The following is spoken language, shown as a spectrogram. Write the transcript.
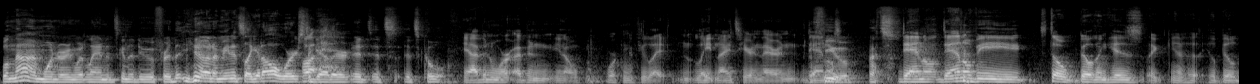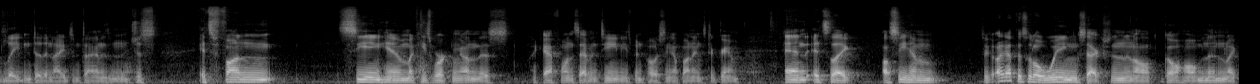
Well, now I'm wondering what Landon's going to do for the. You know what I mean? It's like it all works Well, together. It's it's it's cool. Yeah, I've been wor- I've been you know working a few late late nights here and there, and Dan few, that's- Dan will Dan will be still building his like you know he'll- he'll build late into the night sometimes, and just it's fun seeing him like he's working on this like F117. He's been posting up on Instagram, and it's like I'll see him. Like, "Oh, I got this little wing section, and I'll go home, and then like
